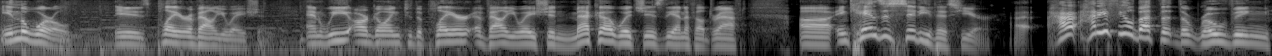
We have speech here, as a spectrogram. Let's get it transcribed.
in the world is player evaluation. And we are going to the player evaluation mecca, which is the NFL draft, uh, in Kansas City this year. Uh, how, how do you feel about the, the roving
